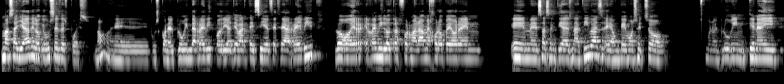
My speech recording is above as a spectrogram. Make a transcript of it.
más allá de lo que uses después, ¿no? Eh, pues con el plugin de Revit podrías llevarte CFC a Revit, luego Revit lo transformará mejor o peor en, en esas entidades nativas, eh, aunque hemos hecho, bueno, el plugin tiene ahí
